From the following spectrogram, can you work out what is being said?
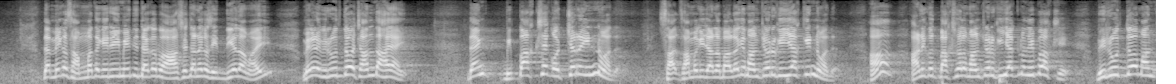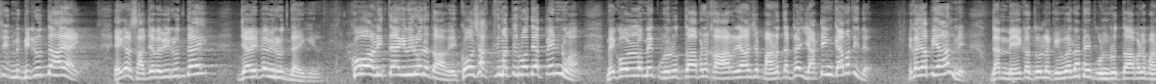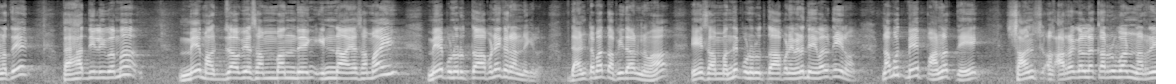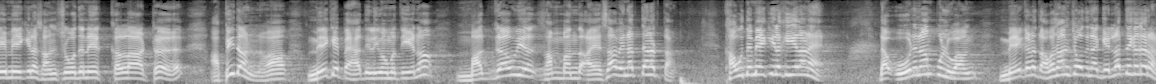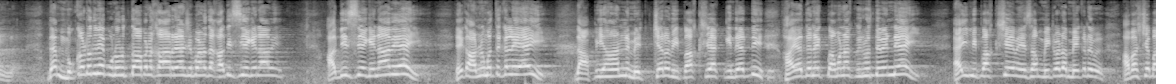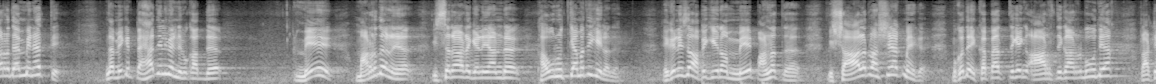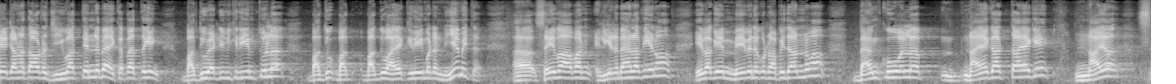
ද මේක සම්මත කිරීමේදී දැක ආශජනක සිද්ධිය තමයි මේකට විරුද්ධව චන්ද හයයි. දැන් විපක්ෂ කොච්චර ඉන්නවද. සමගි ජනබලගේ මංචවරු කීයක් ඉන්නවද. අනිකුත් පක්ෂවල මන්ත්‍රවරු කීයක්න විපක්ෂේ? විරුද්ධ මන්ත්‍ර විරුද්ධ හයයි. ඒක සජ්‍යම විරුද්ධයි ජවිප විරුද්ධයි කියලා. කෝ අනිත්‍යගේ විරෝධතාවේ කෝ ශක්තිමත් විරෝධයක් පෙන්නවා? මේ ගොල්ල මේ පුනරුත්ථාපන කාර්යාංශ පනතට යටින් කැමතිද. එක අපි යන්නේ දැන් මේක තුළ කිව්වද මේ පුනරුත්ථාපන පනතේ පැහැදිලිවම මේ මද්‍රව්‍ය සම්බන්ධයෙන් ඉන්න අය සමයි මේ පුනරුත්ථාපනය කරන්න කියලා. දැන්ටමත් අපි දන්නවා ඒ සම්බන්ධය පුනරුත්ථාපනය වෙන දේවල් තියෙනවා. නමුත් මේ පනතේ අරගල්ලකරුවන් නරේමේ කියලා සංශෝධනය කලාට අපි දන්නවා මේක පැහැදිලිවම තියෙනවා මද්‍රව්‍ය සම්බන්ධ අයසා වෙනත් තැනත්තම්. කෞද මේ කියලා කියලා නෑ. ද ඕන නම් පුළුවන් මේකට තව සංශෝධනයක් ගෙල්ලත් එක කරන්න. දැ මොකටද මේ පුනරුත්ථාපන කාර්යංශ පනත අදිසිය ගෙනාවේ. අදිස්සිය ගෙනාවේ ඇයි. ඒක අනුමත කළේ ඇයි. ද අපි හන්න මෙච්චර විපක්ෂයක් ඉඳද්දි හය දෙනෙක් පමණක් විරුද්ධ වෙන්න ඇයි. ඇයි විපක්ෂය මේ සම්මිට වඩ මේකට අවශ්‍ය බර දැම්ම නැත්තේ. ද මේක පැහැදිලි වෙන්න මොකක්ද. මේ මර්ධනය ඉස්සරාට ගෙන යන්ඩ කවුරුත් කැමති කියලද. එක නිසා අපි කියනවා මේ පනත විශාල ප්‍රශ්නයක් මේක. මොකද එක පැත්තකින් ආර්ථික අර්බූදයක් රටේ ජනතාවට ජීවත් වෙන්න බෑ. එක පැත්තකින් බදු වැඩි කිරීම තුළ බදු බදු අය කිරීමට නියමිත සේවාවන් එළියට බැහැලා තියෙනවා. ඒ වගේ මේ වෙනකොට අපි දන්නවා බැංකුවල ණයගත් අයගේ ණය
